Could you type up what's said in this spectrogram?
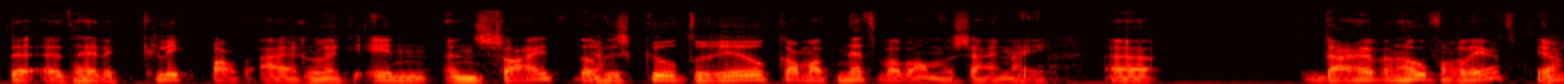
de, het hele klikpad eigenlijk in een site. Dat is cultureel, kan wat net wat anders zijn. Nou, uh, daar hebben we een hoop van geleerd. Ja.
